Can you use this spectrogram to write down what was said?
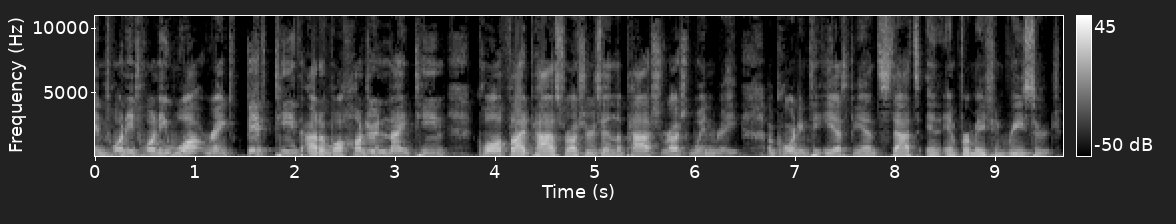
In 2020, Watt ranked 15th out of 119 qualified pass rushers in the pass rush win rate, according to ESPN stats and information research.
